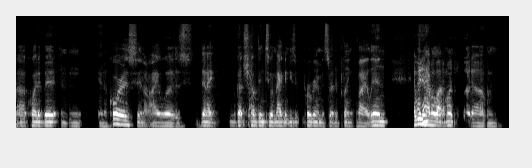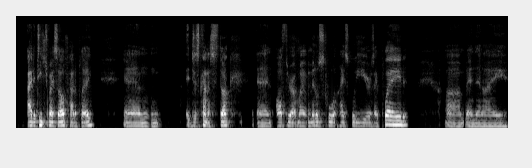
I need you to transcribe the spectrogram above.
uh, quite a bit in in a chorus, and I was then I got shoved into a magnet music program and started playing violin. And we didn't have a lot of money, but um, I had to teach myself how to play, and it just kind of stuck. And all throughout my middle school and high school years, I played. Um, and then I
